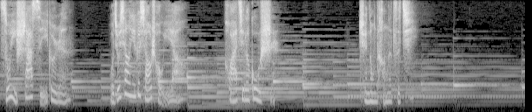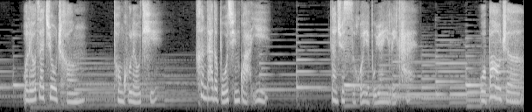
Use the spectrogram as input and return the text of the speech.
足以杀死一个人，我就像一个小丑一样，滑稽了故事，却弄疼了自己。我留在旧城，痛哭流涕，恨他的薄情寡义，但却死活也不愿意离开。我抱着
